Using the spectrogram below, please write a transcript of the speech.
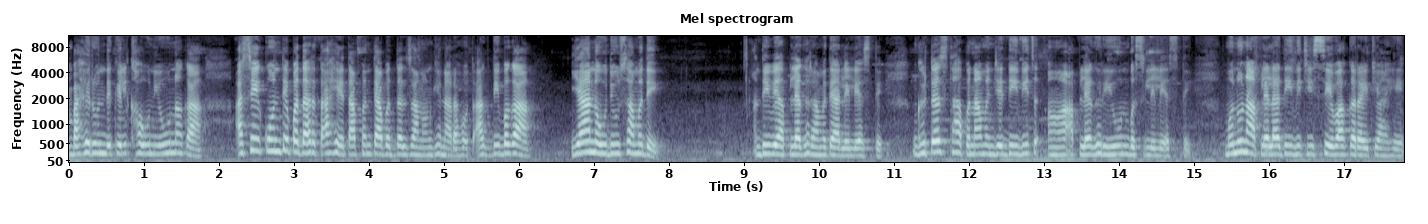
बाहेरून देखील खाऊन येऊ नका. असे कोणते पदार्थ आहेत आपण त्याबद्दल जाणून घेणार आहोत. अगदी बघा या नऊ दिवसामध्ये देवी आपल्या घरामध्ये आलेली असते. घटस्थापना म्हणजे देवीच आपल्या घरी येऊन बसलेली असते. म्हणून आपल्याला देवीची सेवा करायची आहे.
